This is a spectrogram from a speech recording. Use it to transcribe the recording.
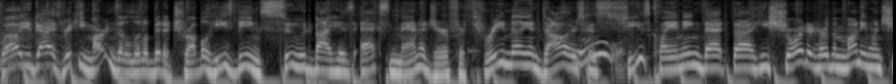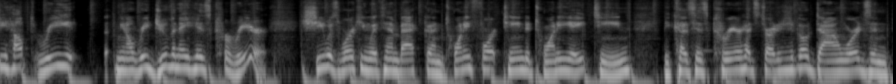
Well, you guys, Ricky Martin's in a little bit of trouble. He's being sued by his ex manager for $3 million because she's claiming that uh, he shorted her the money when she helped re. You know, rejuvenate his career. She was working with him back in 2014 to 2018 because his career had started to go downwards. And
